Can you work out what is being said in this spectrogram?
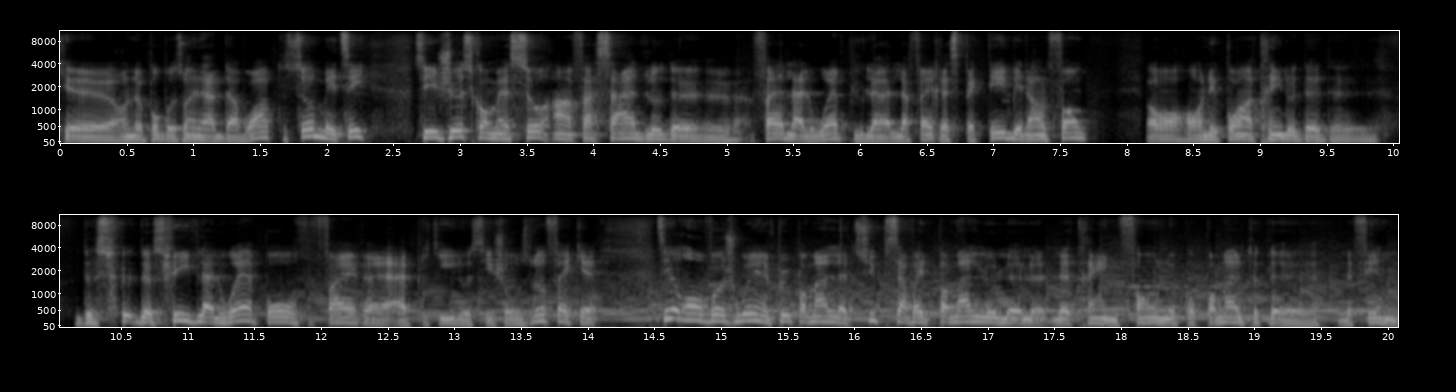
qu'on n'a pas besoin d'avoir, tout ça. Mais tu sais, c'est juste qu'on met ça en façade là, de faire la loi puis la, faire respecter, mais dans le fond, on n'est pas en train de, de, suivre la loi pour faire euh, appliquer ces choses-là. Fait que, tu on va jouer un peu pas mal là-dessus, puis ça va être pas mal le, train de fond pour pas mal tout le, film.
